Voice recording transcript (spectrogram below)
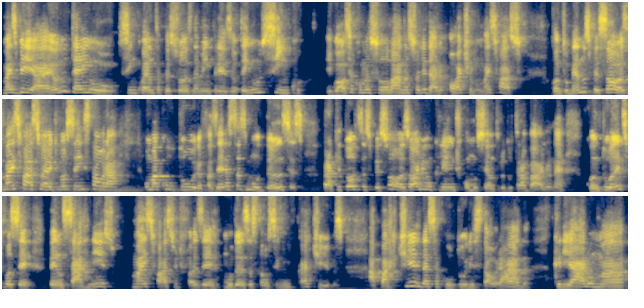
Mas, Bia, eu não tenho 50 pessoas na minha empresa, eu tenho 5. Igual você começou lá na Solidário. Ótimo, mais fácil. Quanto menos pessoas, mais fácil é de você instaurar uma cultura, fazer essas mudanças para que todas as pessoas olhem o cliente como centro do trabalho, né? Quanto antes você pensar nisso, mais fácil de fazer mudanças tão significativas. A partir dessa cultura instaurada, criar uma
